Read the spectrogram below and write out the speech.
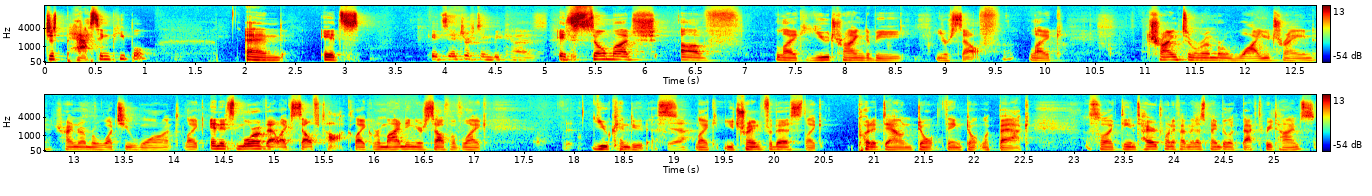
just passing people, and it's it's interesting because it's so much of like you trying to be yourself, like trying to remember why you trained, trying to remember what you want, like, and it's more of that like self talk, like reminding yourself of like you can do this. Yeah. Like you train for this. Like put it down. Don't think. Don't look back. So like the entire 25 minutes, maybe look back three times,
